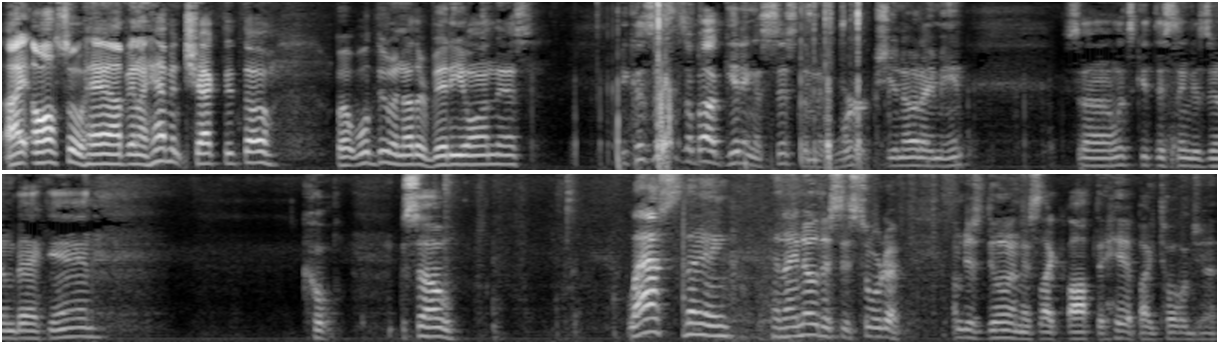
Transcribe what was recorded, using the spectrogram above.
I also have, and I haven't checked it though, but we'll do another video on this because this is about getting a system that works. You know what I mean? So let's get this thing to zoom back in. Cool. So last thing, and I know this is sort of, I'm just doing this like off the hip, I told you.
